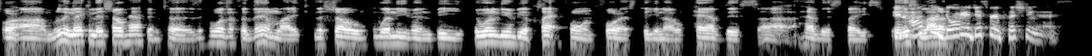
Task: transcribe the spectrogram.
for um, really making this show happen. Because if it wasn't for them, like the show wouldn't even be, it wouldn't even be a platform for us to, you know, have this, uh, have this space. And It's a lot also Doria just for pushing us.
